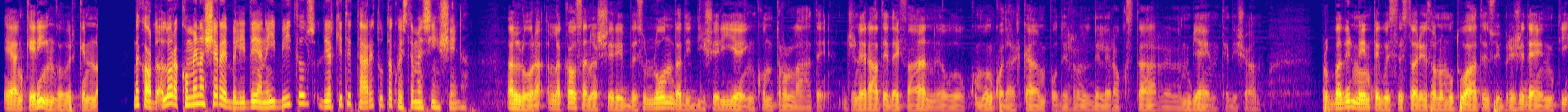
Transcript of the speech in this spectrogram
E anche Ringo, perché no? D'accordo, allora come nascerebbe l'idea nei Beatles di architettare tutta questa messa in scena? Allora, la cosa nascerebbe sull'onda di dicerie incontrollate, generate dai fan o comunque dal campo del, delle rockstar, l'ambiente, diciamo. Probabilmente queste storie sono mutuate sui precedenti,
